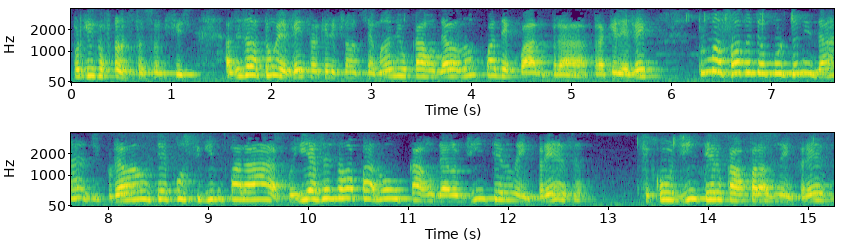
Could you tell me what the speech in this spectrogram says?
Por que, que eu falo situação difícil? Às vezes ela tem um evento naquele final de semana e o carro dela não ficou adequado para aquele evento por uma falta de oportunidade, por ela não ter conseguido parar. E às vezes ela parou o carro dela o dia inteiro na empresa, ficou o dia inteiro o carro parado na empresa,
